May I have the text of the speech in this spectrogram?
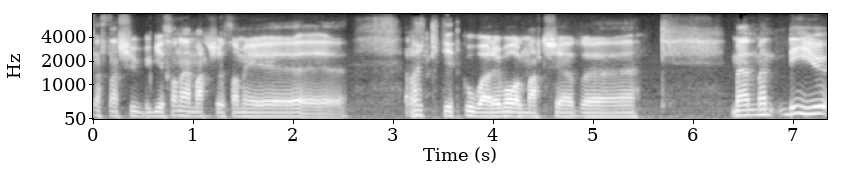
nästan 20 sådana här matcher som är eh, riktigt goda rivalmatcher. Eh. Men, men det är ju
